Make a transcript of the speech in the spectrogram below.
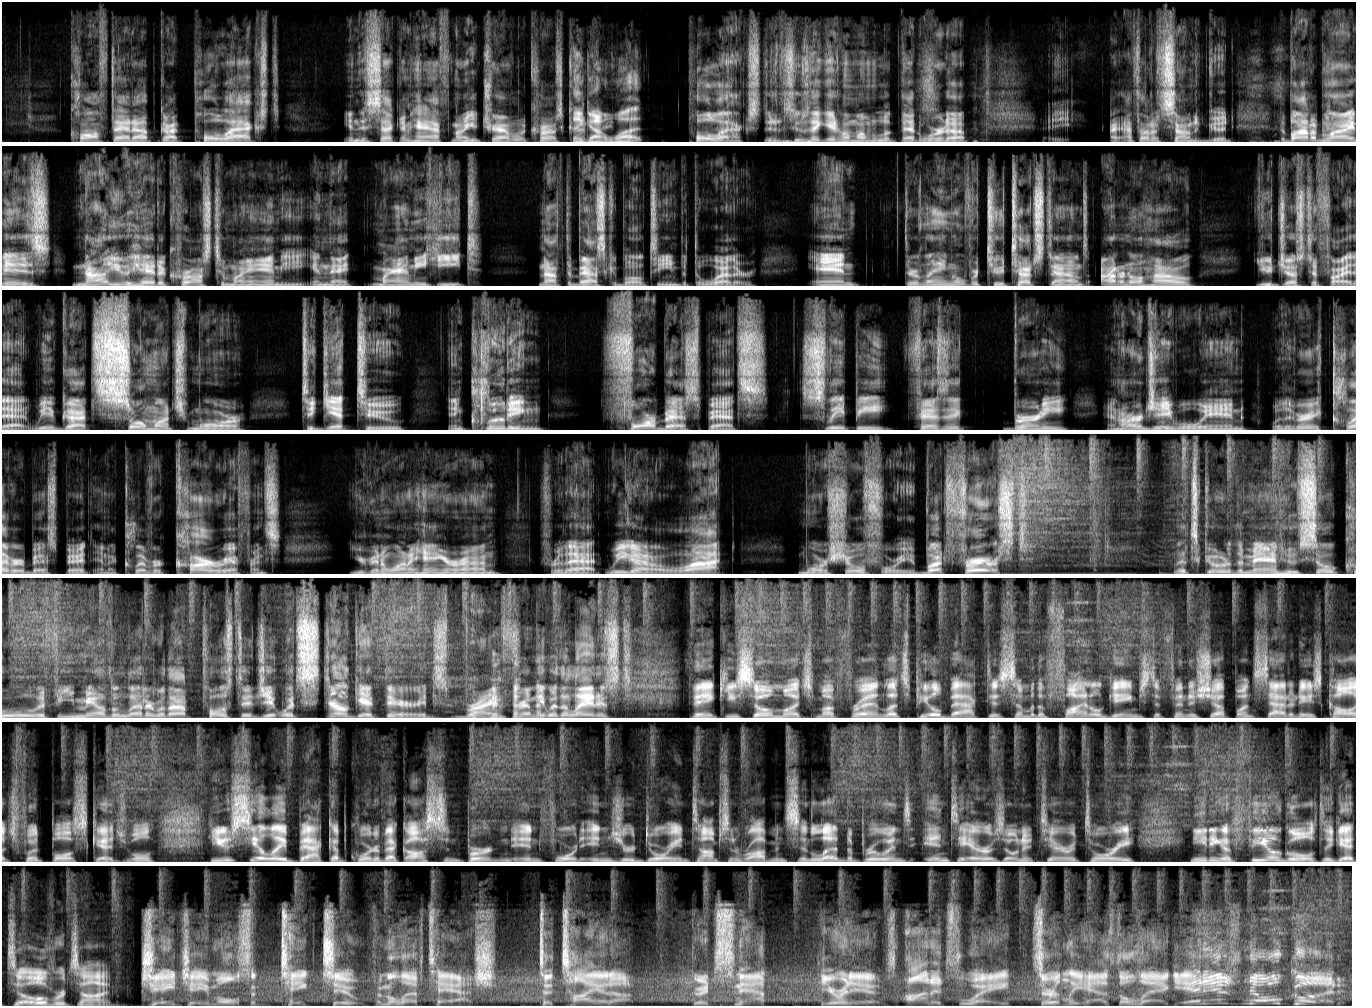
coughed that up, got poleaxed in the second half. Now you travel across country. They got what? Poleaxed. And as soon as I get home, I'm going to look that word up. I, I thought it sounded good. The bottom line is now you head across to Miami in that Miami Heat, not the basketball team, but the weather. And they're laying over two touchdowns. I don't know how you justify that. We've got so much more to get to, including four best bets. Sleepy, Fezzik, Bernie, and RJ will weigh in with a very clever best bet and a clever car reference. You're going to want to hang around for that. We got a lot more show for you. But first, let's go to the man who's so cool. If he mailed a letter without postage, it would still get there. It's Brian Friendly with the latest. Thank you so much, my friend. Let's peel back to some of the final games to finish up on Saturday's college football schedule. UCLA backup quarterback Austin Burton in for an injured Dorian Thompson Robinson led the Bruins into Arizona territory, needing a field goal to get to overtime. J.J. Molson, take two from the left hash to tie it up. Good snap. Here it is, on its way. Certainly has the leg. It is no good.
